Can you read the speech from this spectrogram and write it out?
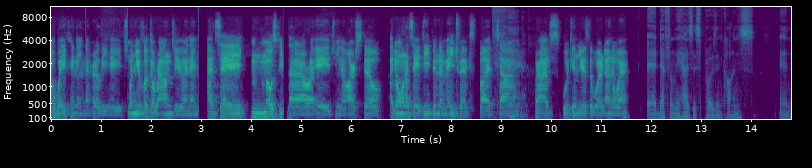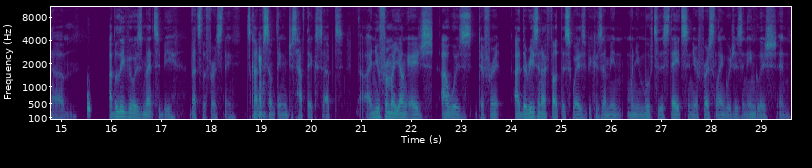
awakening at an early age when you look around you and then I'd say most people that are our age, you know, are still, I don't want to say deep in the matrix, but um, perhaps we can use the word unaware. It definitely has its pros and cons. And um, I believe it was meant to be. That's the first thing. It's kind yeah. of something we just have to accept. I knew from a young age I was different. I, the reason I felt this way is because, I mean, when you move to the States and your first language is in English and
